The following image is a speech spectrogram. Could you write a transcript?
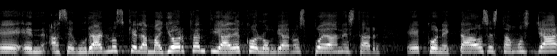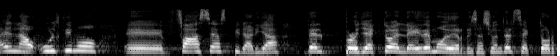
eh, en asegurarnos que la mayor cantidad de colombianos puedan estar eh, conectados. Estamos ya en la última eh, fase, aspiraría, del proyecto de ley de modernización del sector.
